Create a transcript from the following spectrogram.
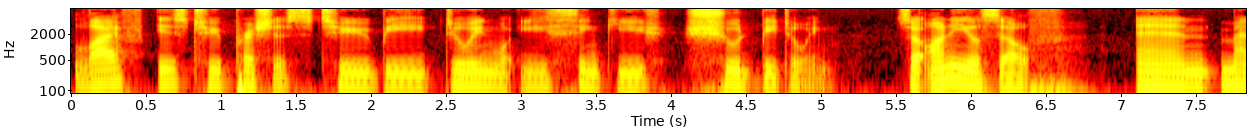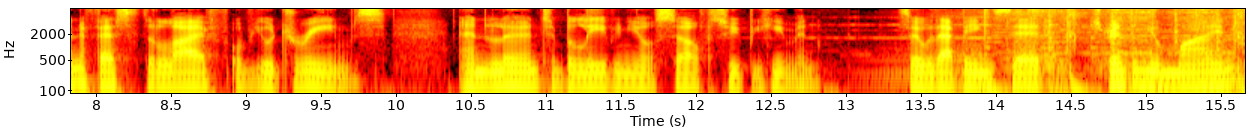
life is too precious to be doing what you think you should be doing. So honor yourself and manifest the life of your dreams and learn to believe in yourself, superhuman. So, with that being said, strengthen your mind,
